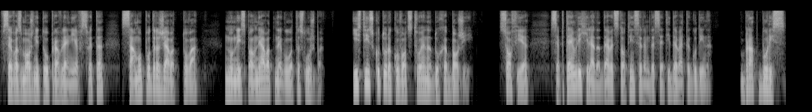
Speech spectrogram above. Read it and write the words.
Всевъзможните управления в света само подражават това, но не изпълняват неговата служба. Истинското ръководство е на Духа Божий. София, септември 1979 г. Брат Борис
